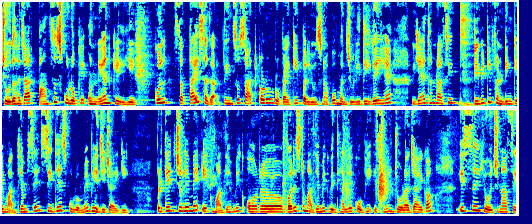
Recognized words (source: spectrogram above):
चौदह हज़ार पाँच सौ स्कूलों के उन्नयन के लिए कुल सत्ताईस हज़ार तीन सौ साठ करोड़ रुपए की परियोजना को मंजूरी दी गई है। यह धनराशि डीबीटी फंडिंग के माध्यम से सीधे स्कूलों में भेजी जाएगी। प्रत्येक ज़िले में एक माध्यमिक और वरिष्ठ माध्यमिक विद्यालय को भी इसमें जोड़ा जाएगा। इस योजना से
